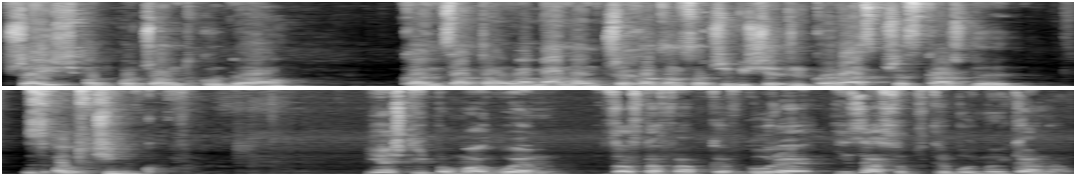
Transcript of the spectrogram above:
przejść od początku do końca tą łamaną, przechodząc oczywiście tylko raz przez każdy z odcinków. Jeśli pomogłem, zostaw łapkę w górę i zasubskrybuj mój kanał.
